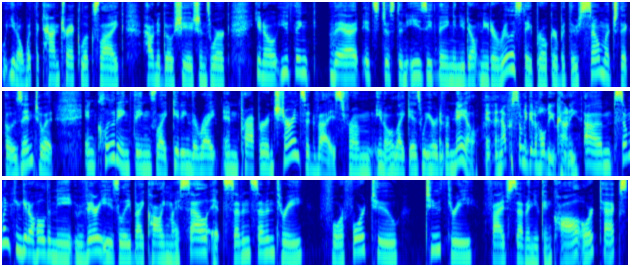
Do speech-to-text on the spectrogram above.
you know, what the contract looks like, how negotiations work. You know, you think that it's just an easy thing and you don't need a real estate broker, but there's so much that goes into it, including things like getting the right and proper insurance advice from, you know, like as we heard from Neil. And, and how can somebody get a hold of you, Connie? Um, someone can get a hold of me very easily by calling my cell at 773 442 2357. You can call or text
